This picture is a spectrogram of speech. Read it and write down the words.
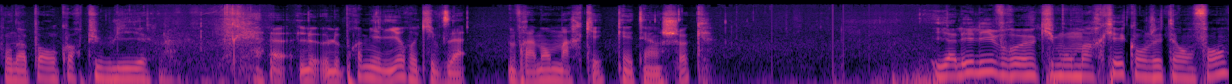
qu'on n'a pas encore publié le, premier livre qui vous a vraiment marqué qui a été un choc? Il y a les livres qui m'ont marqué quand j'étais enfant.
